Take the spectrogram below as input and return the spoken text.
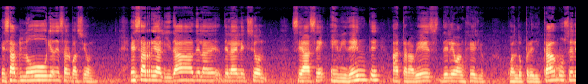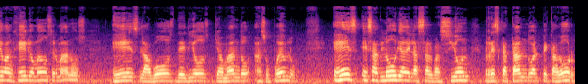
esa gloria de salvación, esa realidad de la, de la elección, se hace evidente a través del Evangelio. Cuando predicamos el Evangelio, amados hermanos, es la voz de Dios llamando a su pueblo. Es esa gloria de la salvación rescatando al pecador,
